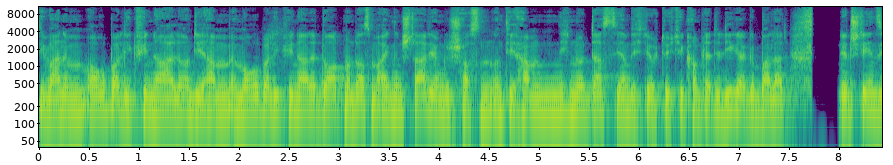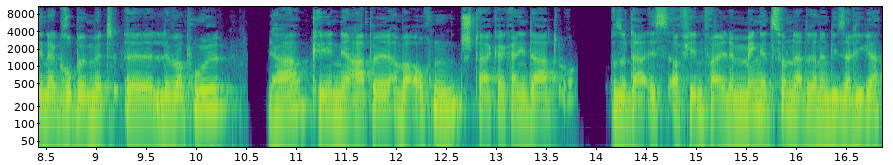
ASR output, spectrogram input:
Die waren im Europa League Finale und die haben im Europa League Finale Dortmund aus dem eigenen Stadion geschossen und die haben nicht nur das, die haben sich durch, durch die komplette Liga geballert. Jetzt stehen sie in der Gruppe mit äh, Liverpool, ja, okay, Neapel, aber auch ein starker Kandidat also da ist auf jeden Fall eine Menge Zunder drin in dieser Liga.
